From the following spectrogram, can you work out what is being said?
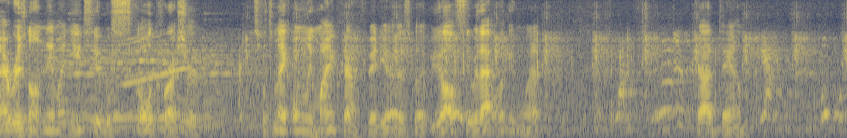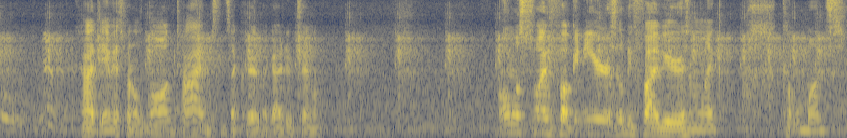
My original name on YouTube was Skull Crusher. I'm supposed to make only Minecraft videos, but we all see where that fucking went. God damn. God damn, it's been a long time since I created my YouTube channel. Almost five fucking years. It'll be five years in like a couple months.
